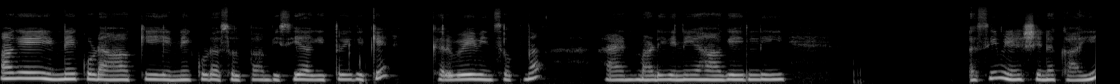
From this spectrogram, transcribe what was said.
ಹಾಗೆ ಎಣ್ಣೆ ಕೂಡ ಹಾಕಿ, ಎಣ್ಣೆ ಕೂಡ ಸ್ವಲ್ಪ ಬಿಸಿಯಾಗಿತ್ತು. ಇದಕ್ಕೆ ಕರಿಬೇವಿನ ಸೊಪ್ಪನ್ನ ಆ್ಯಡ್ ಮಾಡಿದ್ದೀನಿ. ಹಾಗೆ ಇಲ್ಲಿ ಹಸಿಮೆಣಸಿನಕಾಯಿ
